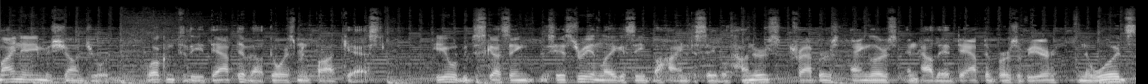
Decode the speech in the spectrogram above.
My name is Sean Jordan. Welcome to the Adaptive Outdoorsman Podcast. Here we'll be discussing the history and legacy behind disabled hunters, trappers, anglers, and how they adapt and persevere in the woods,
